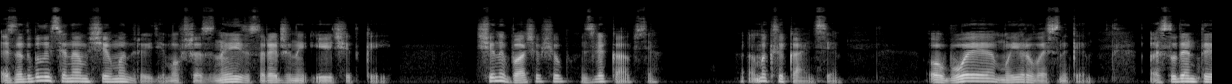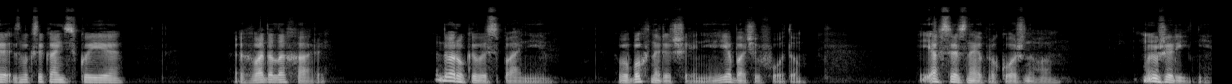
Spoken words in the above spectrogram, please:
знадобилися нам ще в Мадриді, мовчазний, зосереджений і чіткий. Ще не бачив, щоб злякався. Мексиканці. Обоє мої ровесники, студенти з мексиканської Гвадалахари. Два роки в Іспанії, в обох наречені. Я бачив фото. Я все знаю про кожного. Ми вже рідні.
